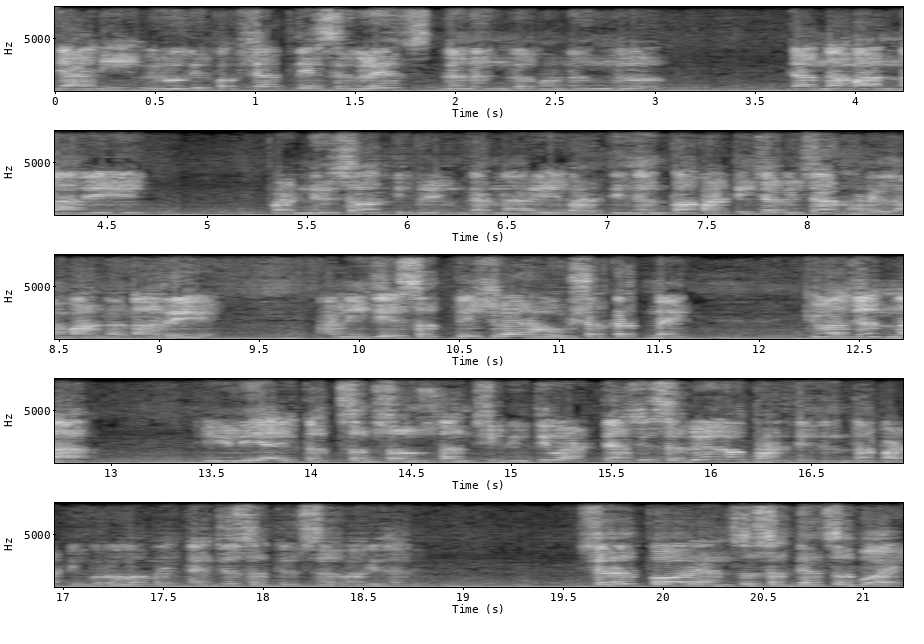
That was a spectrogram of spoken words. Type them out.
त्यांनी विरोधी पक्षातले सगळेच गणंग भनंग त्यांना मानणारे फडणवीसावरती प्रेम करणारे भारतीय जनता पार्टीच्या विचारधारेला मानणारे आणि जे सत्तेशिवाय राहू शकत नाही किंवा ज्यांना ईडी आणि तत्सम संस्थांची भीती वाटते असे सगळे लोक भारतीय जनता पार्टी बरोबर म्हणजे त्यांच्या सत्तेत सहभागी झाले. शरद पवार यांचं सध्याचं बॉय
